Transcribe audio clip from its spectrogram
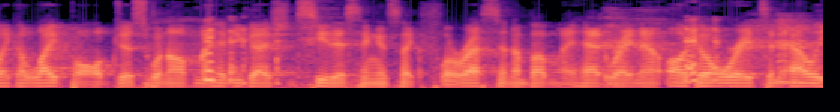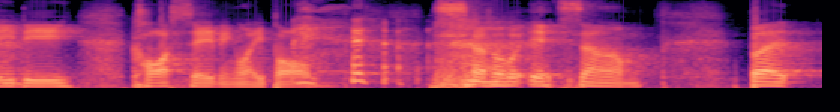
like a light bulb just went off my head. You guys should see this thing. It's like fluorescent above my head right now. Oh, don't worry, it's an LED cost saving light bulb. so it's um but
